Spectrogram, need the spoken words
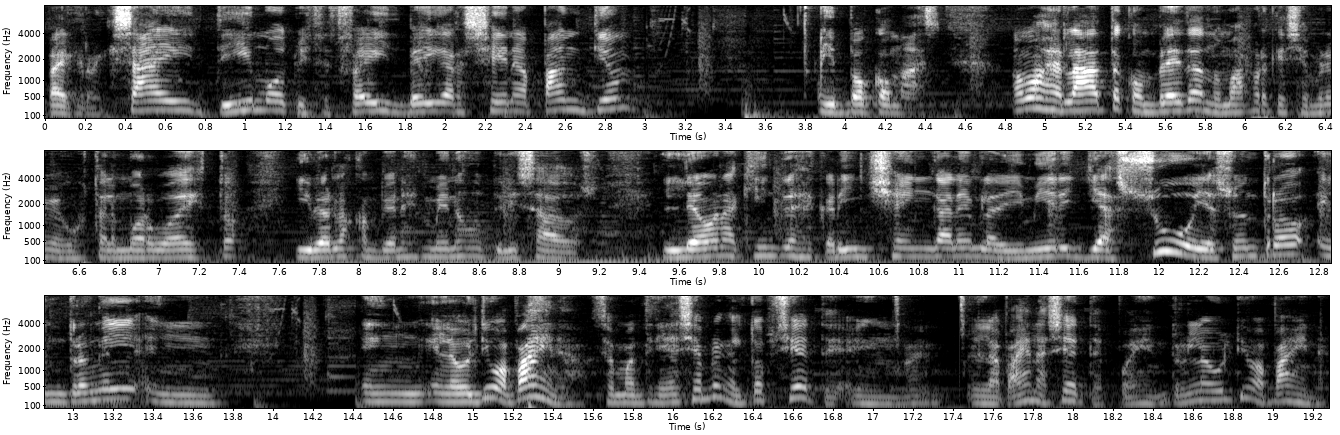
Pike Timo, Twisted Fate, Veigar, Sena, Pantheon y poco más. Vamos a ver la data completa, nomás porque siempre me gusta el morbo de esto y ver los campeones menos utilizados. Leona Kindred, Karim Chen, Galen, Vladimir, Yasuo. Yasuo entró, entró en, el, en, la última página. Se mantenía siempre en el top 7, en, en la página 7. Pues entró en la última página.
